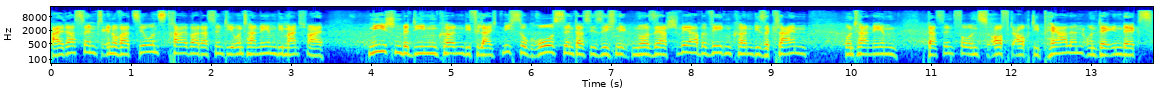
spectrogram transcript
All das sind Innovationstreiber, das sind die Unternehmen, die manchmal Nischen bedienen können, die vielleicht nicht so groß sind, dass sie sich nur sehr schwer bewegen können. Diese kleinen Unternehmen, das sind für uns oft auch die Perlen und der Index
